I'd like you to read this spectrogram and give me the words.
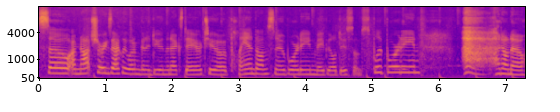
So I'm not sure exactly what I'm gonna do in the next day or two. I planned on snowboarding, maybe I'll do some split boarding. I don't know.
